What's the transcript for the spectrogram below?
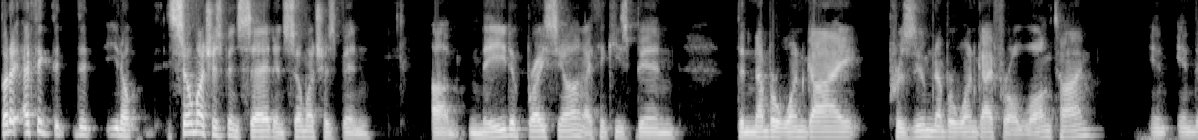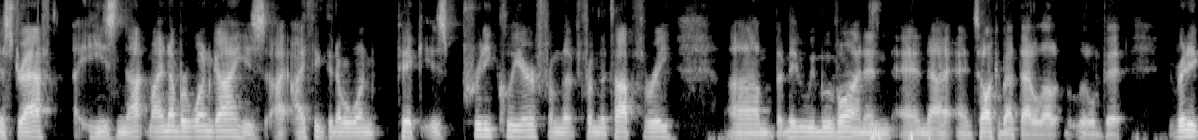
But I, I, think that, that, you know, so much has been said and so much has been um, made of Bryce Young. I think he's been the number one guy, presumed number one guy for a long time in, in this draft. He's not my number one guy. He's, I, I think the number one pick is pretty clear from the, from the top three. Um, but maybe we move on and, and, uh, and talk about that a little, a little bit. Ready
